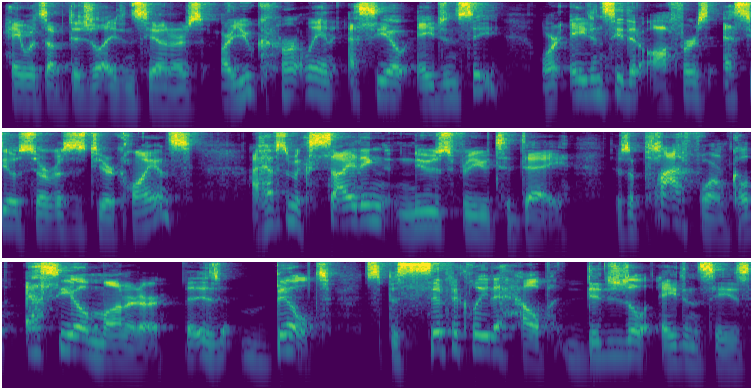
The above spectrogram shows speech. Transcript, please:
Hey, what's up, digital agency owners? Are you currently an SEO agency or an agency that offers SEO services to your clients? I have some exciting news for you today. There's a platform called SEO Monitor that is built specifically to help digital agencies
